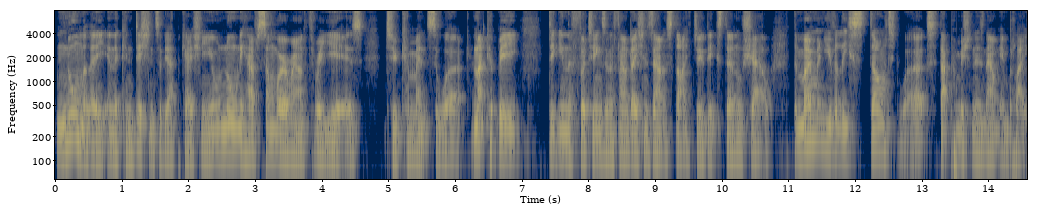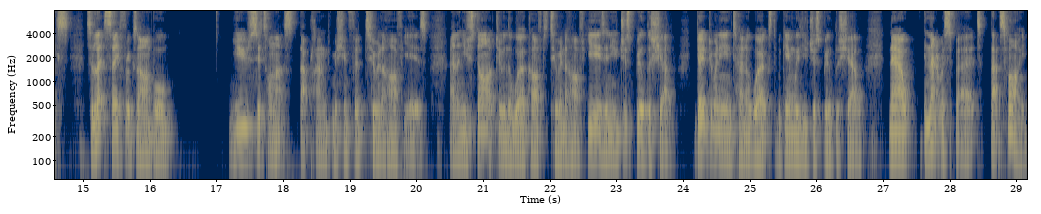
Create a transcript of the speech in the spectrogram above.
normally, in the conditions of the application, you'll normally have somewhere around three years to commence the work, and that could be digging the footings and the foundations out and starting to do the external shell. The moment you've at least started works, that permission is now in place. So let's say, for example, you sit on that that planned mission for two and a half years, and then you start doing the work after two and a half years, and you just build the shell. You don't do any internal works to begin with. You just build the shell. Now, in that respect, that's fine.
